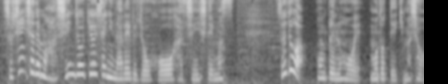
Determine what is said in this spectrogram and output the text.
初心者でも発信上級者になれる情報を発信しています。それでは本編の方へ戻っていきましょう。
